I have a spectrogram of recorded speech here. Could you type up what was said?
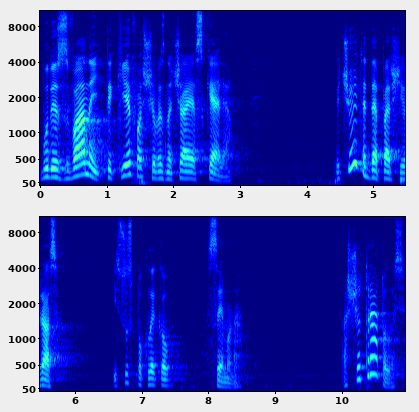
будеш званий Тикифа, що визначає скеля. Ви чуєте, де перший раз Ісус покликав Симона? А що трапилось?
